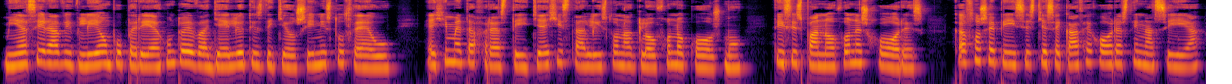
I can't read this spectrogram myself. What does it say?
Μία σειρά βιβλίων που περιέχουν το Ευαγγέλιο της δικαιοσύνης του Θεού έχει μεταφραστεί και έχει σταλεί στον αγγλόφωνο κόσμο, τις ισπανόφωνες χώρες, καθώς επίσης και σε κάθε χώρα στην Ασία,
